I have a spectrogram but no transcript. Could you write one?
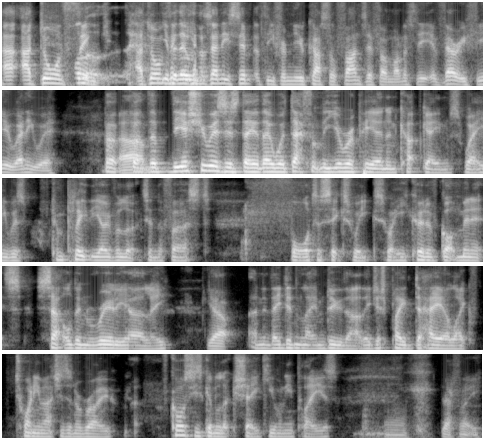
I- I don't think Well, I don't yeah, think but he there- has any sympathy from Newcastle fans. If I'm honest, very few anyway. But Um, but the, the issue is is they there were definitely European and cup games where he was completely overlooked in the first four to six weeks, where he could have got minutes, settled in really early, Yeah, and they didn't let him do that. They just played De Gea like twenty matches in a row. Of course, he's going to look shaky when he plays. definitely.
